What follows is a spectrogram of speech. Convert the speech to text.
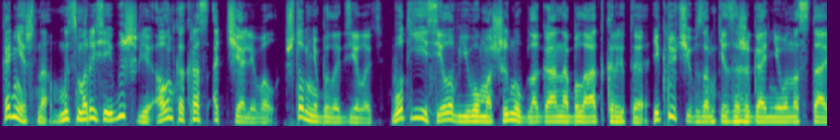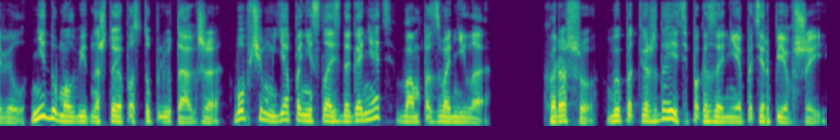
Конечно, мы с Марысей вышли, а он как раз отчаливал. Что мне было делать? Вот и села в его машину, благо она была открыта, и ключи в замке зажигания он оставил. Не думал, видно, что я поступлю так же. В общем, я понеслась догонять, вам позвонила. Хорошо, вы подтверждаете показания потерпевшей?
